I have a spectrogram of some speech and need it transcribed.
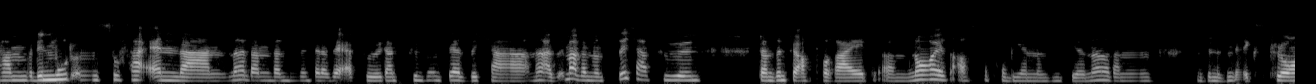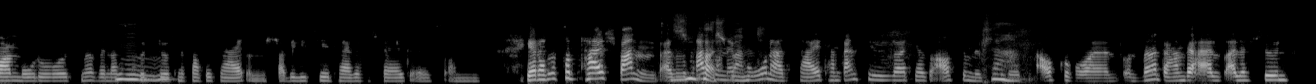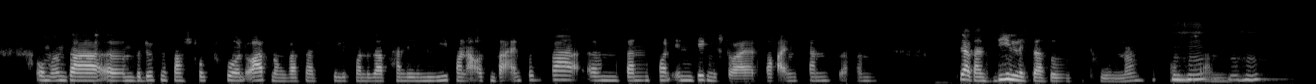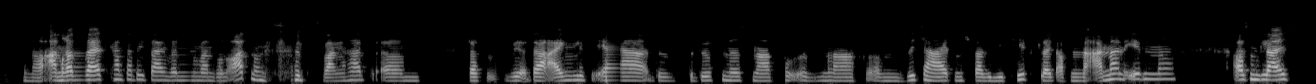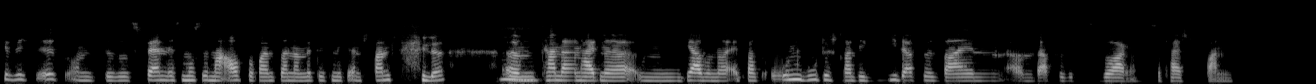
haben den Mut, uns zu verändern, ne, dann, dann sind wir da sehr erfüllt, dann fühlen wir uns sehr sicher. Ne? Also immer, wenn wir uns sicher fühlen, dann sind wir auch bereit, ähm, Neues auszuprobieren. Dann sind wir, ne, dann in diesem Explore-Modus, ne, wenn das mhm. Bedürfnis nach Sicherheit und Stabilität hergestellt ist. Und ja, das ist total spannend. Also gerade in der Corona-Zeit haben ganz viele Leute ja so ausgemistet und aufgeräumt. Und ne, da haben wir alles, alles schön um unser ähm, Bedürfnis nach Struktur und Ordnung, was natürlich von dieser Pandemie von außen beeinflusst war, ähm, dann von innen gegengesteuert. Das ist auch eigentlich ganz, ähm, ja, ganz dienlich, das so zu tun. Ne? Und, mhm, ähm, mhm. Genau. Andererseits kann es natürlich sein, wenn man so einen Ordnungszwang hat, ähm, dass wir da eigentlich eher das Bedürfnis nach, nach ähm, Sicherheit und Stabilität vielleicht auf einer anderen Ebene aus dem Gleichgewicht ist und dieses Fan, es muss immer aufgeräumt sein, damit ich mich entspannt fühle, ähm, mhm. ähm, kann dann halt eine, ähm, ja, so eine etwas ungute Strategie dafür sein, ähm, dafür sich zu sorgen. Das ist total spannend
